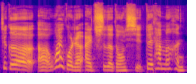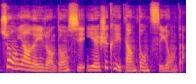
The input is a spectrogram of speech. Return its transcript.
这个呃外国人爱吃的东西，对他们很重要的一种东西，也是可以当动词用的。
